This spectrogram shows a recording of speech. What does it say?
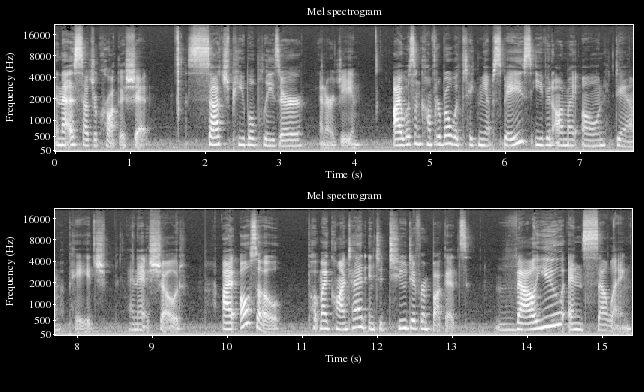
And that is such a crock of shit. Such people pleaser energy. I wasn't comfortable with taking up space even on my own damn page, and it showed. I also put my content into two different buckets value and selling.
